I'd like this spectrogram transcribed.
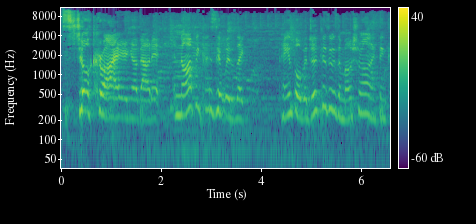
still crying about it. And not because it was like painful, but just because it was emotional. And I think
